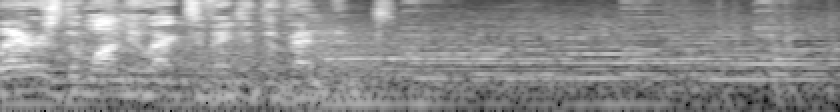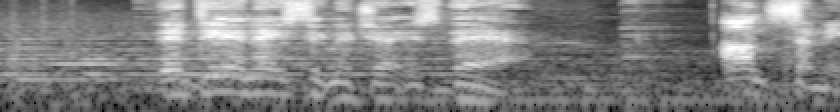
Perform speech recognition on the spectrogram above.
Where is the one who activated the Remnant? Their DNA signature is there. Answer me.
